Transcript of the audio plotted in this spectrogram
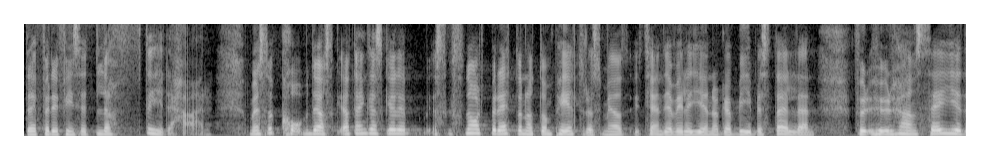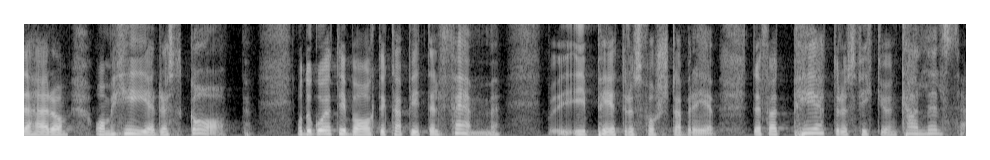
Därför det finns ett löfte i det här. Men så kom det, jag tänkte jag skulle jag ska snart berätta något om Petrus, men jag kände jag ville ge några bibelställen. För hur han säger det här om, om herdeskap. Och då går jag tillbaka till kapitel 5 i Petrus första brev. Därför att Petrus fick ju en kallelse.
